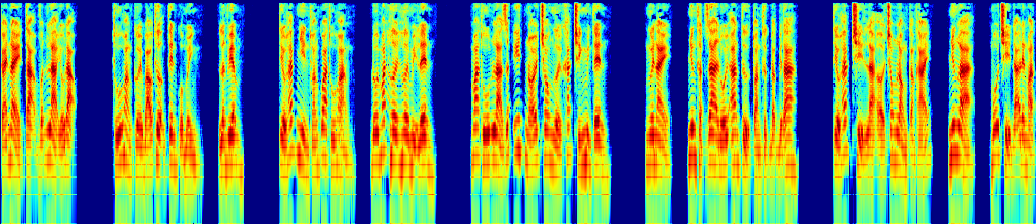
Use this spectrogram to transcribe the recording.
cái này tạ vẫn là yếu đạo. Thú hoàng cười báo thượng tên của mình, lân viêm. Tiểu hắc nhìn thoáng qua thú hoàng, đôi mắt hơi hơi mị lên. Ma thú là rất ít nói cho người khác chính mình tên. Người này, nhưng thật ra đối an tử toàn thực đặc biệt ta. Tiểu hắc chỉ là ở trong lòng cảm khái, nhưng là, mỗi chỉ đã đen mặt.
